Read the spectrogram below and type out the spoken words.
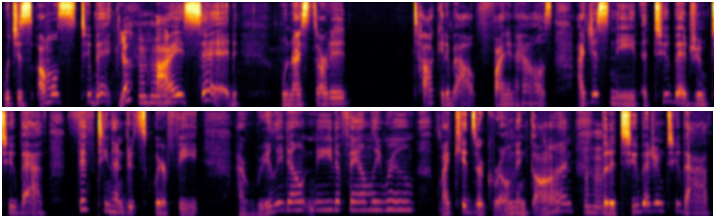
which is almost too big. Yeah. I said when I started talking about finding a house, I just need a two bedroom, two bath, 1,500 square feet. I really don't need a family room. My kids are grown and gone, mm-hmm. but a two bedroom, two bath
